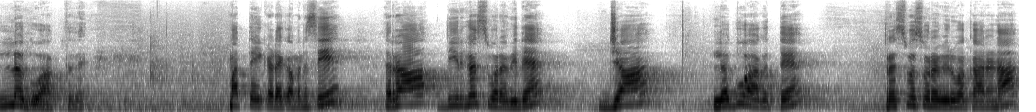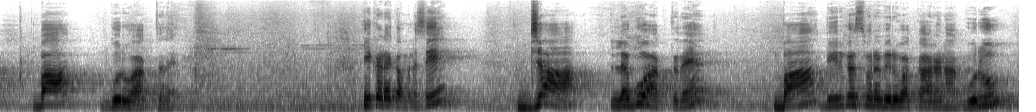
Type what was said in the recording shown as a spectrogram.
ಲಘು ಆಗ್ತದೆ. ಮತ್ತೆ ಈ ಕಡೆ ಗಮನಿಸಿ, ರಾ ದೀರ್ಘ ಸ್ವರವಿದೆ, ಜ ಲಘು ಆಗುತ್ತೆ ಸ್ವರವಿರುವ ಕಾರಣ ಬ ಗುರು ಆಗ್ತದೆ ಈ ಕಡೆ ಗಮನಿಸಿ, ಜ ಲಘು ಆಗ್ತದೆ. ಬಾ ದೀರ್ಘ ಸ್ವರವಿರುವ ಕಾರಣ ಗುರು,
